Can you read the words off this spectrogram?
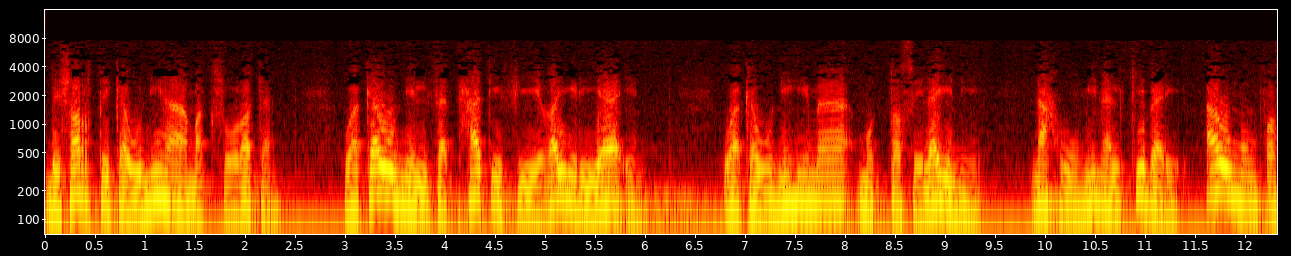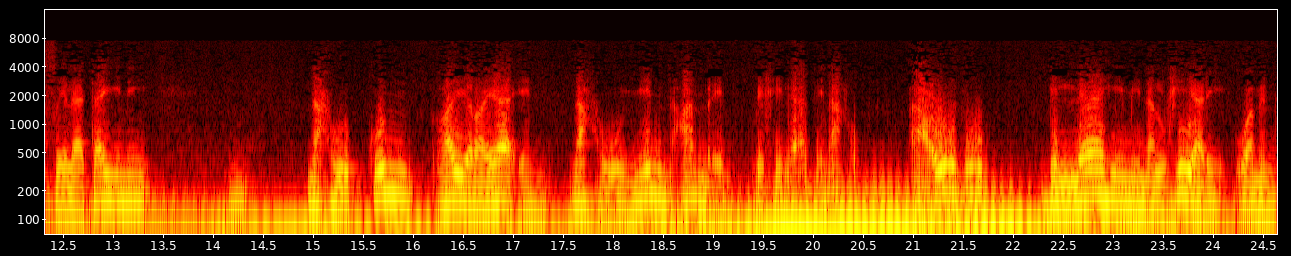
بشرط كونها مكسورة وكون الفتحة في غير ياء وكونهما متصلين نحو من الكبر أو منفصلتين نحو كن غير ياء. نحو من عمر بخلاف نحو. أعوذ بالله من الغير ومن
